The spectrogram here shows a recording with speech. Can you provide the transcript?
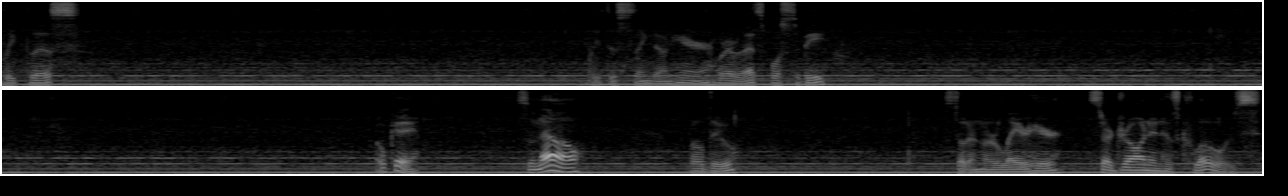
delete this. Delete this thing down here whatever that's supposed to be. Okay. So now, what I'll do, start another layer here, start drawing in his clothes.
